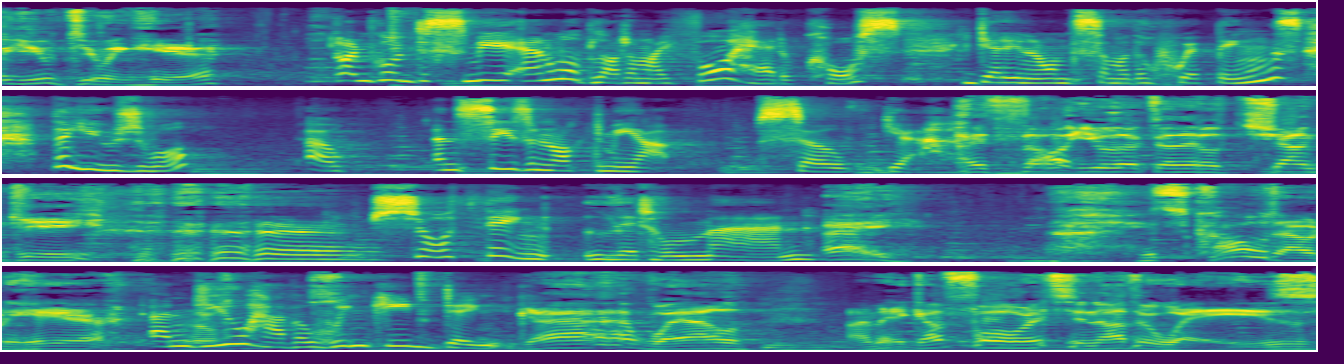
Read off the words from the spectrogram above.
are you doing here? I'm going to smear animal blood on my forehead, of course. Get in on some of the whippings. The usual. Oh, and Caesar knocked me up. So, yeah. I thought you looked a little chunky. Sure thing, little man. Hey, It's cold out here. And you have a winky dink. Yeah, well, I make up for it in other ways.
